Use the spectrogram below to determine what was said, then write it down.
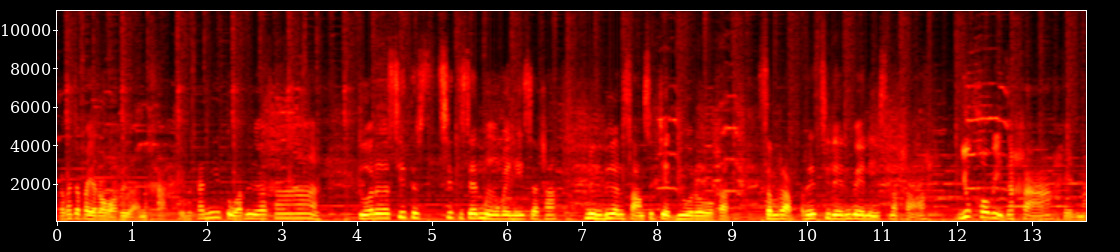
แล้วก็จะไปรอเรือนะคะ เห็นไหมคะนี่ตั๋วเรือค่ะ ตั๋วเรือซิติซิติเซนเมืองเวนิสนะคะ1เดือน 37 ยูโรค่ะ สำหรับ Resident Venice นะคะ ยุคโควิดนะคะ เห็นไหม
